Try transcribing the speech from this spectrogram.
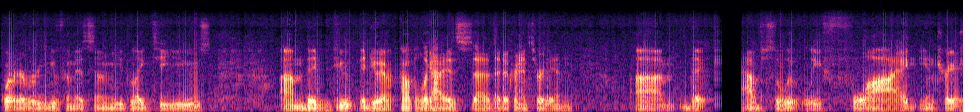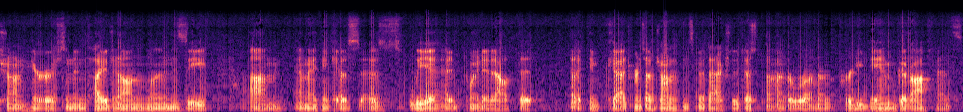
whatever euphemism you'd like to use. Um, they do they do have a couple of guys uh, that have transferred in um, that absolutely fly in Tre'Shaun Harrison and Tyjon Lindsey. Um, and I think as as Leah had pointed out that I think uh, turns out Jonathan Smith actually does know how to run a pretty damn good offense.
